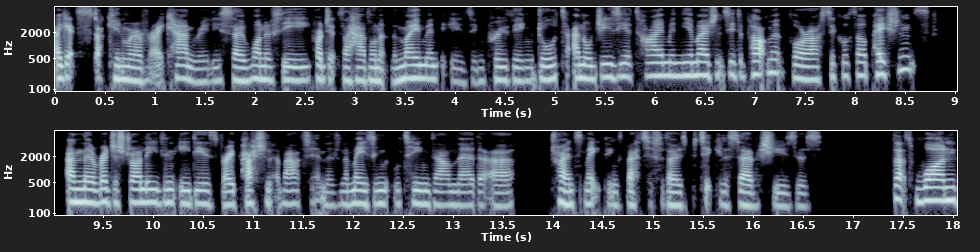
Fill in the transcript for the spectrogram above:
I get stuck in wherever I can, really. So, one of the projects I have on at the moment is improving door to analgesia time in the emergency department for our sickle cell patients. And the registrar lead in ED is very passionate about it. And there's an amazing little team down there that are trying to make things better for those particular service users. That's one.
